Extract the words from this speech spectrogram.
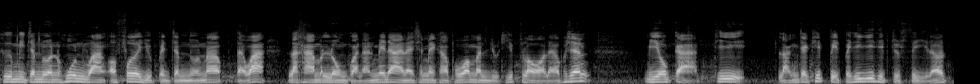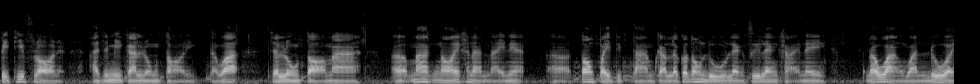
คือมีจำนวนหุ้นวาง offer อยู่เป็นจำนวนมาก แต่ว่าราคามันลงกว่านั้นไม่ได้แล้วใช่ไหมครับ เพราะว่ามันอยู่ที่ฟลอร์แล้ว เพราะฉะนั้นมีโอกาสที่หลังจากที่ปิดไปที่ 20.4 แล้วปิดที่ฟลอร์เนี่ยอาจจะมีการลงต่ออีกแต่ว่า จะลงต่อมามากน้อยขนาดไหนเนี่ยต้องไปติดตามกัน แล้วก็ต้องดูแรงซื้อแรงขายในระหว่างวันด้วย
